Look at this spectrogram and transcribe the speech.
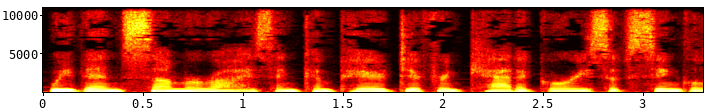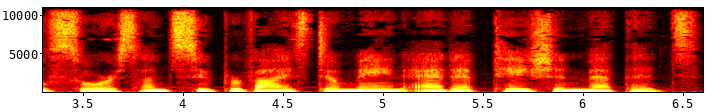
We then summarize and compare different categories of single source unsupervised domain adaptation methods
